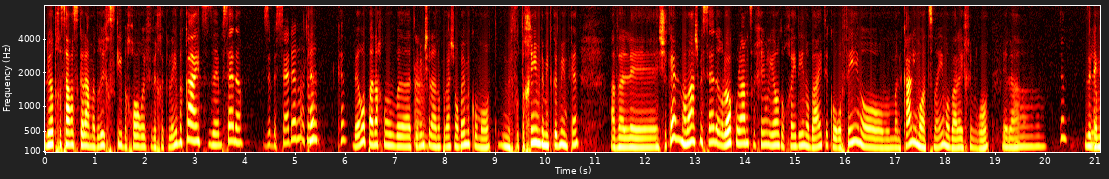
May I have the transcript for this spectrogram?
להיות חסר השכלה, מדריך סקי בחורף וחקלאי בקיץ, זה בסדר. זה בסדר? כן. כן, באירופה אנחנו, בטיולים אה. שלנו, פגשנו הרבה מקומות מפותחים ומתקדמים, כן? אבל אה, שכן, ממש בסדר, לא כולם צריכים להיות עורכי דין או בהייטק או רופאים או מנכ"לים או עצמאים או בעלי חברות, אלא כן, זה גם,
